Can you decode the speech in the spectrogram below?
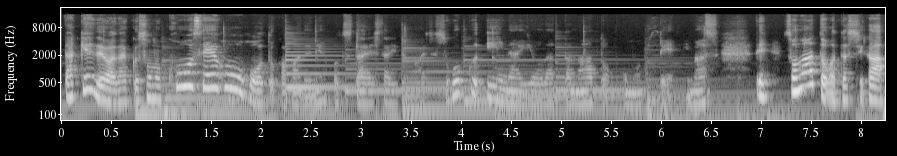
だけではなくその構成方法とかまでねお伝えしたりとかしてすごくいい内容だったなと思っています。でその後私が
